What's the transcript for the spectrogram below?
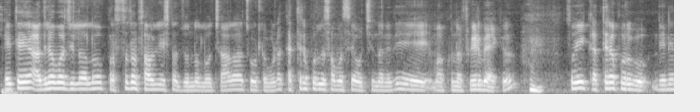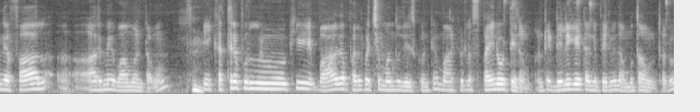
అయితే ఆదిలాబాద్ జిల్లాలో ప్రస్తుతం సాగు చేసిన జొన్నలో చాలా చోట్ల కూడా కత్తెర పురుగు సమస్య వచ్చిందనేది మాకున్న ఫీడ్బ్యాక్. సో ఈ కత్తెర పురుగు దీనిని ఫాల్ ఆర్మీ వామ్ అంటాము. ఈ కత్తెర పురుగుకి బాగా పనికొచ్చే మందు తీసుకుంటే మార్కెట్లో స్పైనోటిరం అంటే డెలిగేట్ అనే పేరు మీద అమ్ముతూ ఉంటారు.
